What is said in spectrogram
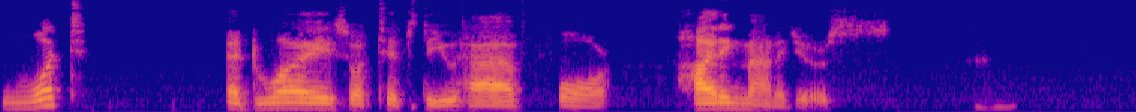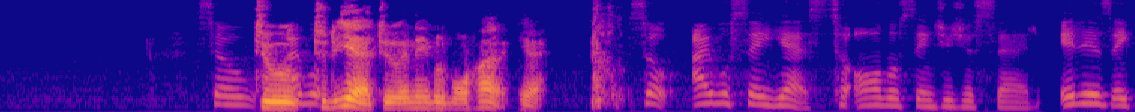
what advice or tips do you have for hiring managers hmm So to will. to yeah to enable more hiring? Yeah. So I will say yes to all those things you just said. It is a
